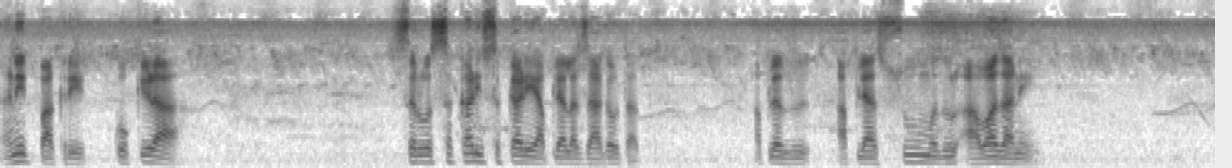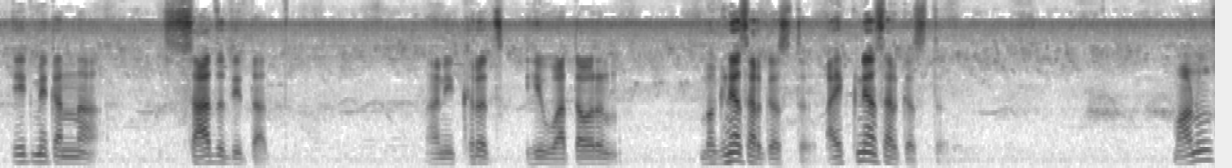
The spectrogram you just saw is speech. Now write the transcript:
अनेक पाखरे कोकिळा सर्व सकाळी सकाळी आपल्याला जागवतात. आपल्या आपल्या सुमधुर आवाजाने एकमेकांना साथ देतात. आणि खरंच हे वातावरण बघण्यासारखं असतं ऐकण्यासारखं असतं. माणूस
